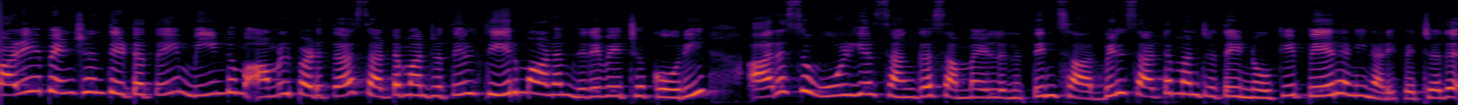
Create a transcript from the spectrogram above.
பழைய பென்ஷன் திட்டத்தை மீண்டும் அமல்படுத்த சட்டமன்றத்தில் தீர்மானம் நிறைவேற்ற கோரி அரசு ஊழியர் சங்க சம்மேளனத்தின் சார்பில் சட்டமன்றத்தை நோக்கி பேரணி நடைபெற்றது.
